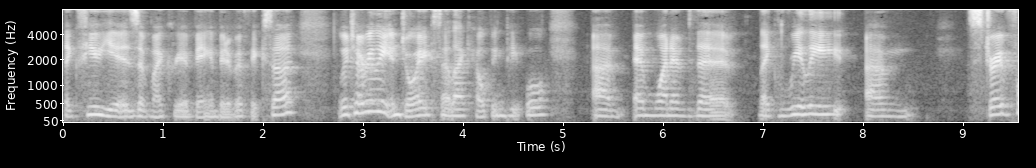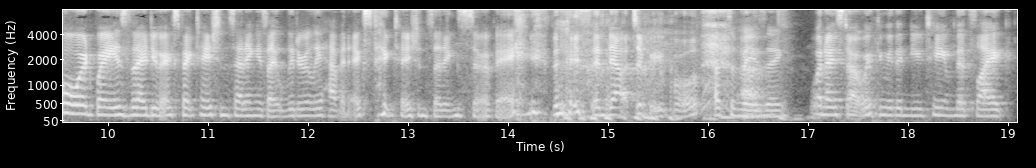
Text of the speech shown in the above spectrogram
like few years of my career being a bit of a fixer, which I really enjoy because I like helping people. Um, and one of the like really um, straightforward ways that I do expectation setting is I literally have an expectation setting survey that I send out to people. That's amazing. Um, when I start working with a new team that's like,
